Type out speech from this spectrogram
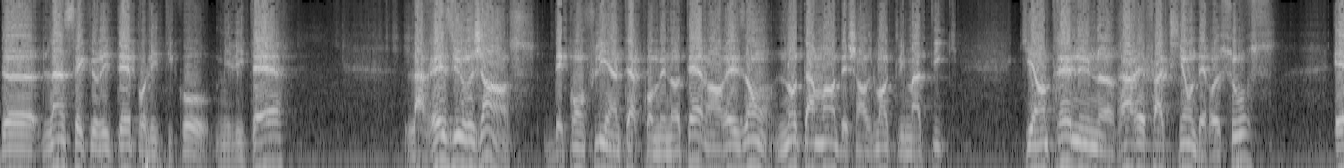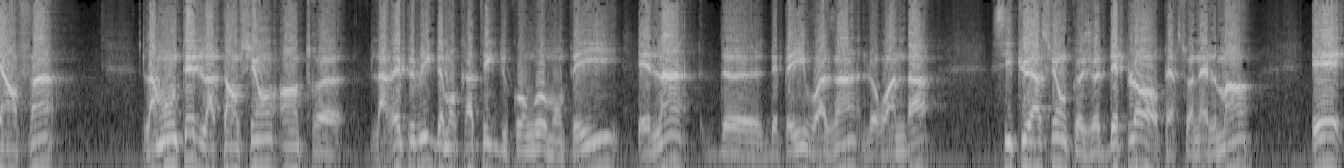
de l'insécurité politico-militaire, la résurgence des conflits intercommunautaires en raison notamment des changements climatiques qui entraînent une raréfaction des ressources, et enfin la montée de la tension entre la République démocratique du Congo, mon pays, et l'un des pays voisins, le Rwanda, situation que je déplore personnellement et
